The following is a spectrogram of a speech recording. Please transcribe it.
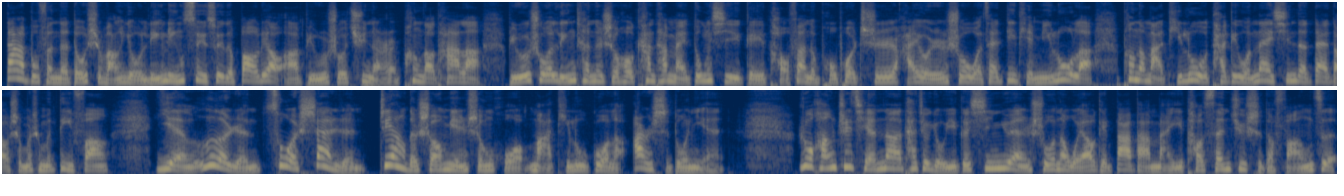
大部分的都是网友零零碎碎的爆料啊，比如说去哪儿碰到他了，比如说凌晨的时候看他买东西给讨饭的婆婆吃，还有人说我在地铁迷路了，碰到马蹄露，他给我耐心的带到什么什么地方。演恶人做善人这样的双面生活，马蹄露过了二十多年。入行之前呢，他就有一个心愿，说呢，我要给爸爸买一套三居室的房子。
